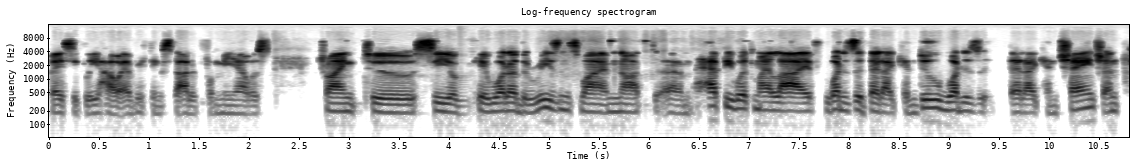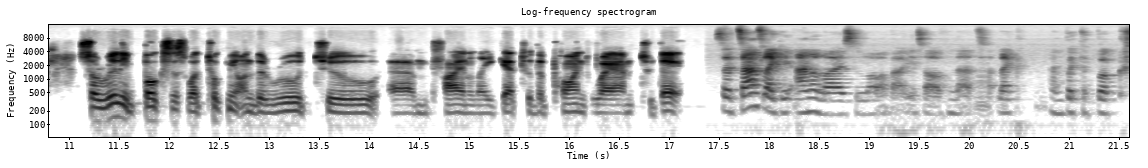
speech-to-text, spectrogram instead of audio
basically how everything started for me. I was trying to see okay what are the reasons why i'm not um, happy with my life? What is it that i can do? What is it that i can change? And so really books is what took me on the route to um, finally get to the point where i'm today. So it sounds like you analyzed a lot about yourself and that's like and with the books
